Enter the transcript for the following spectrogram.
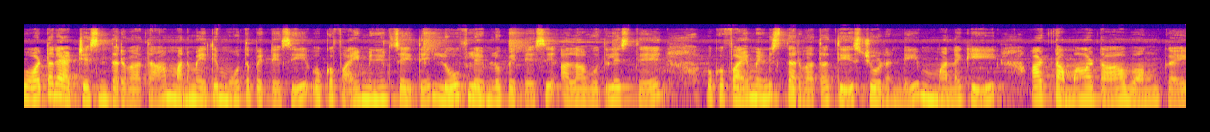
వాటర్ యాడ్ చేసిన తర్వాత మనమైతే మూత పెట్టేసి ఒక ఫైవ్ మినిట్స్ అయితే లో ఫ్లేమ్లో పెట్టేసి అలా వదిలేస్తే ఒక ఫైవ్ మినిట్స్ తర్వాత తీసి చూడండి మనకి ఆ టమాటా వంకాయ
